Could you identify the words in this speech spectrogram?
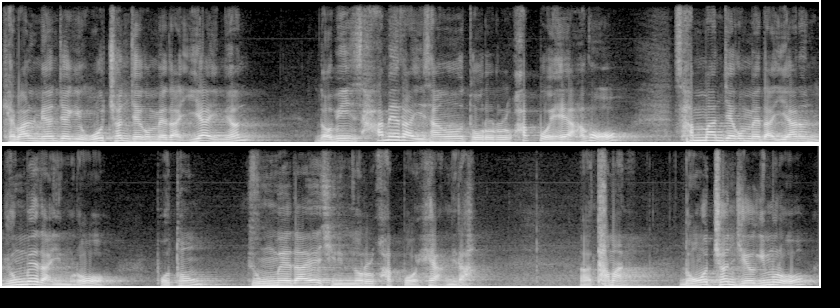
개발 면적이 5천 제곱미터 이하이면 너비 4m 이상의 도로를 확보해야 하고 3만 제곱미터 이하는 6m이므로 보통 6m의 진입로를 확보해야 합니다. 아, 다만 농어촌 지역이므로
